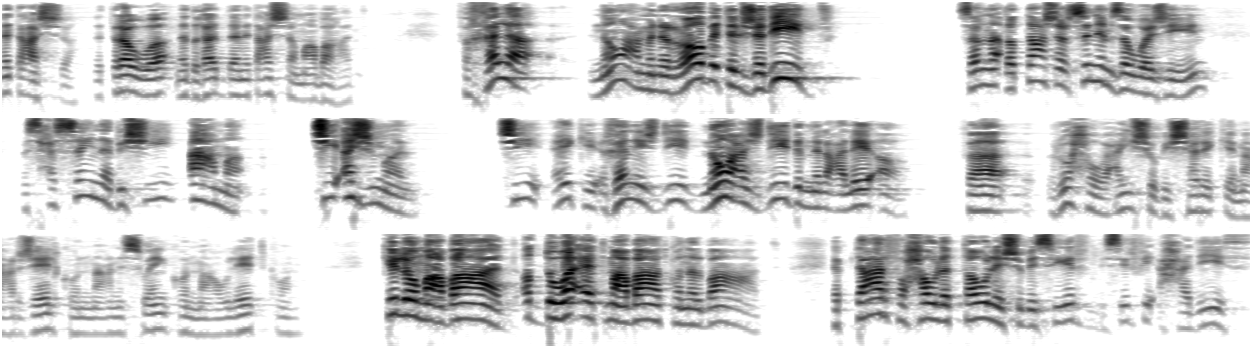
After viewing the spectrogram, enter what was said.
نتعشى. نتروق نتغدى نتعشى مع بعض. فخلق نوع من الرابط الجديد. صرنا 13 سنة مزوجين بس حسينا بشيء أعمق شيء أجمل. شيء هيك غني جديد نوع جديد من العلاقة. فروحوا وعيشوا بشركة مع رجالكم مع نسوانكم مع أولادكم. كلوا مع بعض قضوا وقت مع بعضكم البعض. بتعرفوا حول الطاولة شو بيصير؟ بيصير في أحاديث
